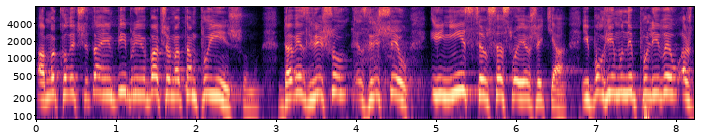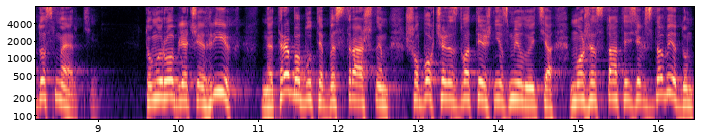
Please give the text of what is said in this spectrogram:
А ми, коли читаємо Біблію, бачимо там по-іншому. Давид згрішив, згрішив і ніс це все своє життя. І Бог йому не полівив аж до смерті. Тому, роблячи гріх, не треба бути безстрашним, що Бог через два тижні змилується, може статись як з Давидом,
